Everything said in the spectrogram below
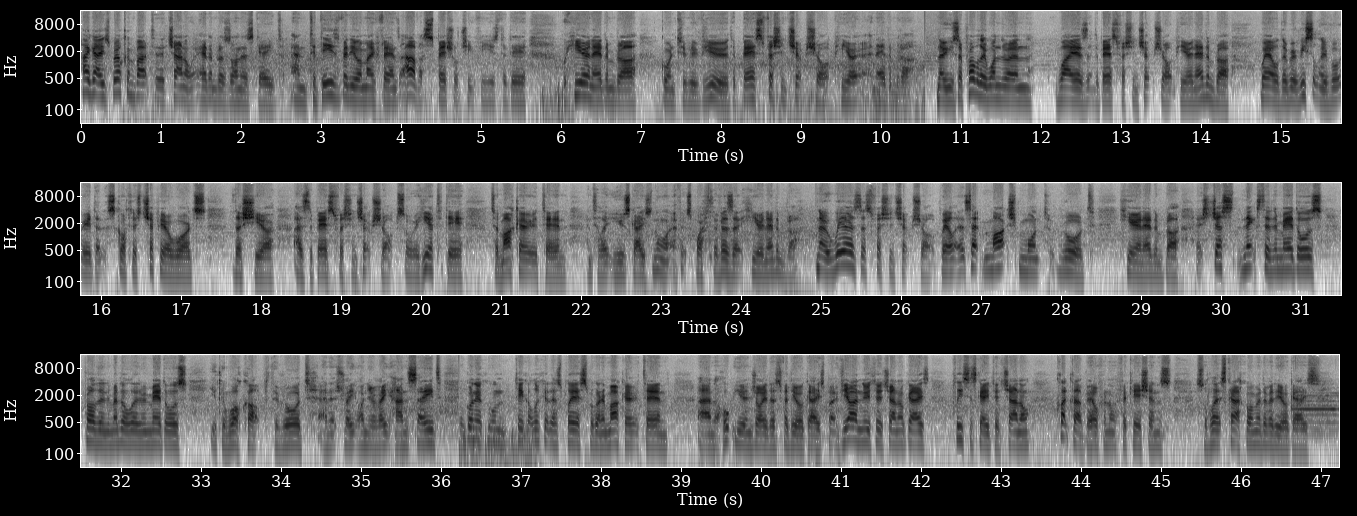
Hi guys, welcome back to the channel Edinburgh's Honest Guide and today's video my friends I have a special treat for you today. We're here in Edinburgh going to review the best fish and chip shop here in Edinburgh. Now you're probably wondering why is it the best fish and chip shop here in Edinburgh? Well, they were recently voted at the Scottish Chippy Awards this year as the best fish and chip shop. So we're here today to mark out of 10 and to let you guys know if it's worth the visit here in Edinburgh. Now, where is this fish and chip shop? Well, it's at Marchmont Road here in Edinburgh. It's just next to the meadows, probably in the middle of the meadows. You can walk up the road and it's right on your right hand side. We're going to go and take a look at this place. We're going to mark out of 10 and I hope you enjoy this video guys. But if you are new to the channel guys, please subscribe to the channel, click that bell for notifications. So let's crack on with the video guys.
